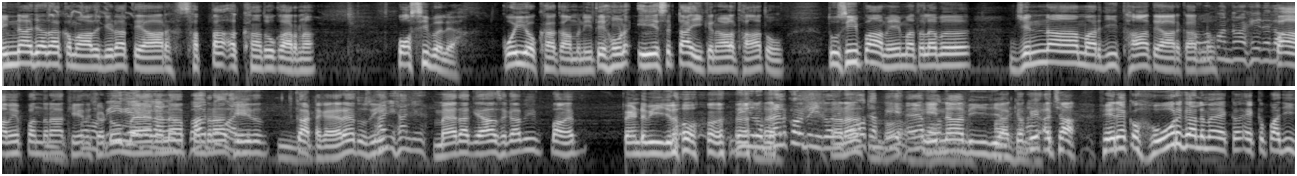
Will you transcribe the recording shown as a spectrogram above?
ਇੰਨਾ ਜ਼ਿਆਦਾ ਕਮਾਦ ਜਿਹੜਾ ਤਿਆਰ ਸੱਤਾਂ ਅੱਖਾਂ ਤੋਂ ਕਰਨਾ ਪੋਸੀਬਲ ਆ, ਕੋਈ ਔਖਾ ਕੰਮ ਨਹੀਂ ਤੇ ਹੁਣ ਇਸ 2.5 ਕਨਾਲ ਥਾਂ ਤੋਂ ਤੁਸੀਂ ਭਾਵੇਂ ਮਤਲਬ ਜਿੰਨਾ ਮਰਜ਼ੀ ਥਾਂ ਤਿਆਰ ਕਰ ਲਓ। 15 ਖੇਤ ਲਾ ਭਾਵੇਂ 15 ਖੇਤ ਛੱਡੋ ਮੈਂ ਕਹਿੰਦਾ ਲਓ, 15 ਵਾਧੂ ਖੇਤ ਘੱਟ ਕਹਿ ਰਹੇ ਤੁਸੀਂ। ਮੈਂ ਤਾਂ ਕਿਹਾ ਸੀਗਾ ਵੀ ਭਾਵੇਂ ਪਿੰਡ ਬੀਜ ਲਓ। ਬੀਜ ਲੋ ਬਿਲਕੁਲ ਬੀਜ ਲੋ ਹਨਾ? ਬਹੁਤ ਅੱਬੀ ਹੈ ਬਹੁਤ ਇੰਨਾ ਬੀਜ ਆ ਕਿਉਂਕਿ ਅੱਛਾ ਫਿਰ ਇੱਕ ਹੋਰ ਗੱਲ ਮੈਂ ਇੱਕ ਇੱਕ ਭਾਜੀ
